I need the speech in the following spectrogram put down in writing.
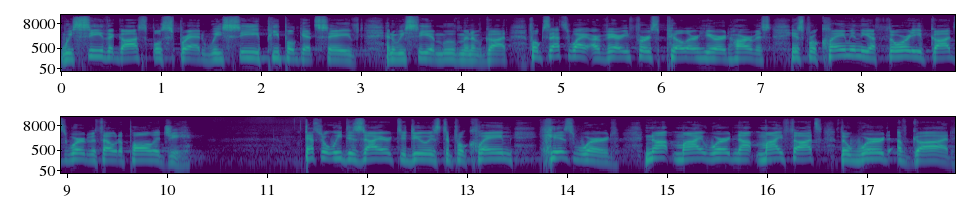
We see the gospel spread. We see people get saved, and we see a movement of God. Folks, that's why our very first pillar here at Harvest is proclaiming the authority of God's word without apology. That's what we desire to do is to proclaim his word, not my word, not my thoughts, the word of God.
